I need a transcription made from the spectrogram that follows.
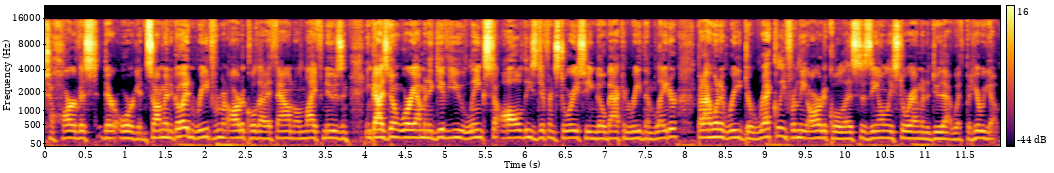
to Harvest Their Organs. So I'm going to go ahead and read from an article that I found on Life News. And, and guys, don't worry, I'm going to give you links to all these different stories so you can go back and read them later. But I want to read directly from the article. This is the only story I'm going to do that with. But here we go.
